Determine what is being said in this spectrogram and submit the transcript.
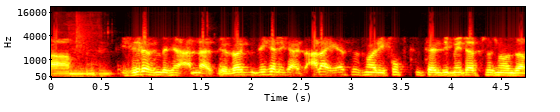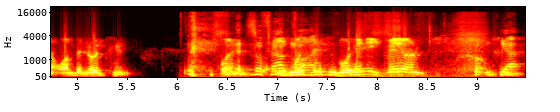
Ähm, ich sehe das ein bisschen anders. Wir sollten sicherlich als allererstes mal die 15 Zentimeter zwischen unseren Ohren benutzen. Und ich muss wissen, wohin ich will und, und ja.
